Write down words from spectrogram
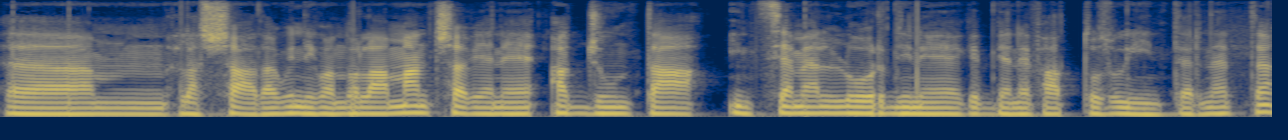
ehm, lasciata, quindi quando la mancia viene aggiunta insieme all'ordine che viene fatto su internet.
